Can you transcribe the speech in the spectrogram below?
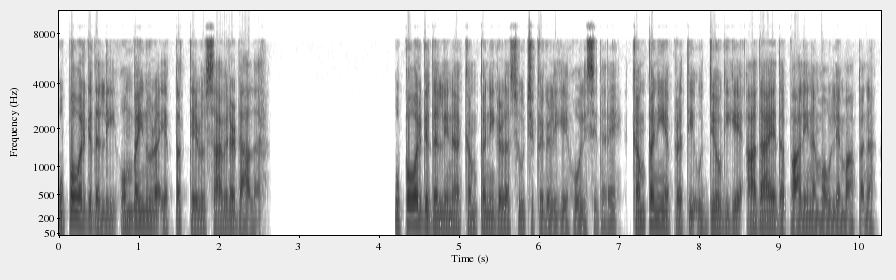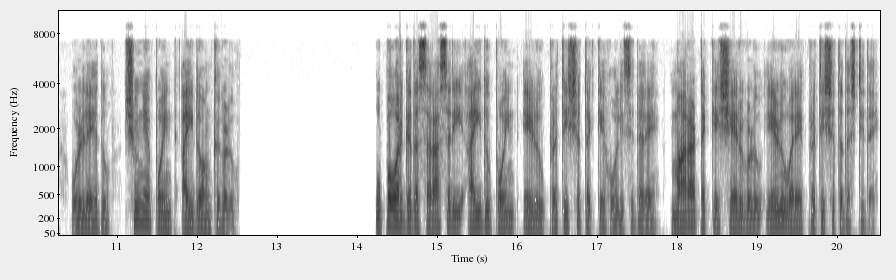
ಉಪವರ್ಗದಲ್ಲಿ ಒಂಬೈನೂರ ಎಪ್ಪತ್ತೇಳು ಸಾವಿರ ಡಾಲರ್. ಉಪವರ್ಗದಲ್ಲಿನ ಕಂಪನಿಗಳ ಸೂಚಕಗಳಿಗೆ ಹೋಲಿಸಿದರೆ, ಕಂಪನಿಯ ಪ್ರತಿ ಉದ್ಯೋಗಿಗೆ ಆದಾಯದ ಪಾಲಿನ ಮೌಲ್ಯಮಾಪನ ಒಳ್ಳೆಯದು, ಶೂನ್ಯ ಪಾಯಿಂಟ್ ಐದು ಅಂಕಗಳು. ಉಪವರ್ಗದ ಸರಾಸರಿ ಐದು ಪಾಯಿಂಟ್ ಏಳು ಪ್ರತಿಶತಕ್ಕೆ ಹೋಲಿಸಿದರೆ, ಮಾರಾಟಕ್ಕೆ ಷೇರುಗಳು ಏಳೂವರೆ ಪ್ರತಿಶತದಷ್ಟಿದೆ.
